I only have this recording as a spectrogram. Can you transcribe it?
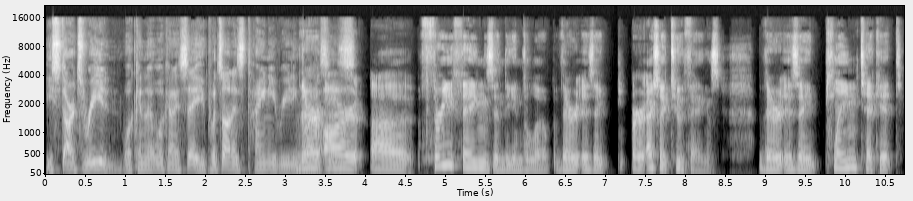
He starts reading. What can I, what can I say? He puts on his tiny reading There glasses. There are uh, three things in the envelope. There is a, or actually two things. There is a plane ticket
